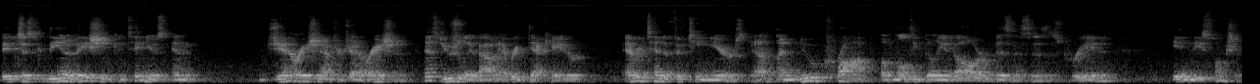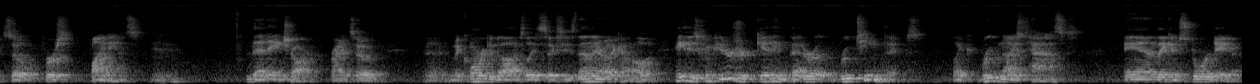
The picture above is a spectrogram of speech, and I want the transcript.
it just the innovation continues, and generation after generation. And it's usually about every decade or every 10 to 15 years, Yeah. a new crop of multi billion dollar businesses is created in these functions. So, first, finance, Mm-hmm. then HR, right? So, uh, McCormack and Dodge, late 60s, then they're like, oh, hey, these computers are getting better at routine things, like routinized tasks, and they can store data.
